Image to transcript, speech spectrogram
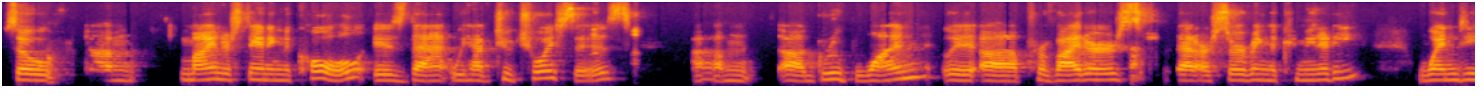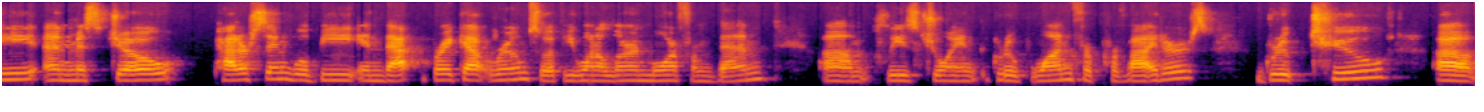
So um, my understanding, Nicole, is that we have two choices. Um, uh, group one, uh, providers that are serving the community. Wendy and Miss Joe Patterson will be in that breakout room. So if you want to learn more from them, um, please join group one for providers. Group two, uh,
